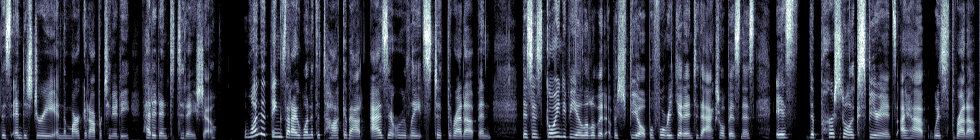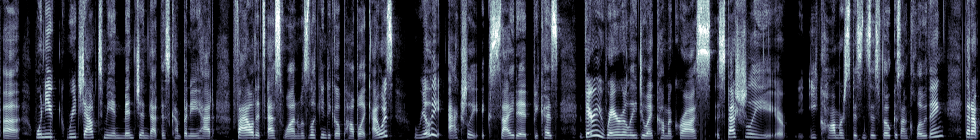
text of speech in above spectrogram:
this industry and the market opportunity headed into today's show. One of the things that I wanted to talk about as it relates to ThredUp, and this is going to be a little bit of a spiel before we get into the actual business, is the personal experience I have with ThredUp. Uh, when you reached out to me and mentioned that this company had filed its S1, was looking to go public, I was really actually excited because very rarely do I come across, especially uh, e commerce businesses focus on clothing that I'm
